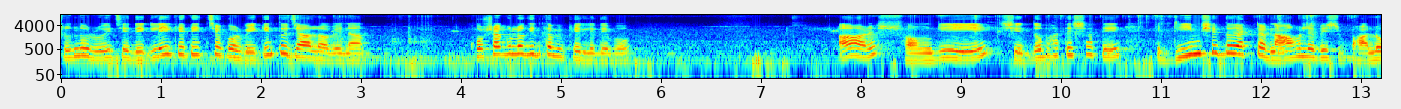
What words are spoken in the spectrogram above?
সুন্দর রয়েছে। দেখলেই খেতে ইচ্ছে করবে, কিন্তু ঝাল হবে না। খোসাগুলো কিন্তু আমি ফেলে দেবো। আর সঙ্গে সেদ্ধ ভাতের সাথে ডিম সেদ্ধ একটা না হলে বেশ ভালো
